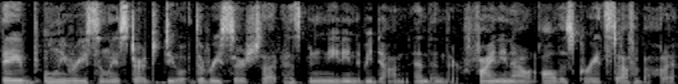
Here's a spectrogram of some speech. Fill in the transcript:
They've only recently started to do the research that has been needing to be done, and then they're finding out all this great stuff about it.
